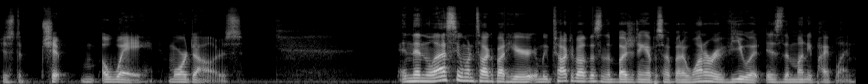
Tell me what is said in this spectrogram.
just to chip away more dollars? And then the last thing I want to talk about here, and we've talked about this in the budgeting episode, but I want to review it, is the money pipeline.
